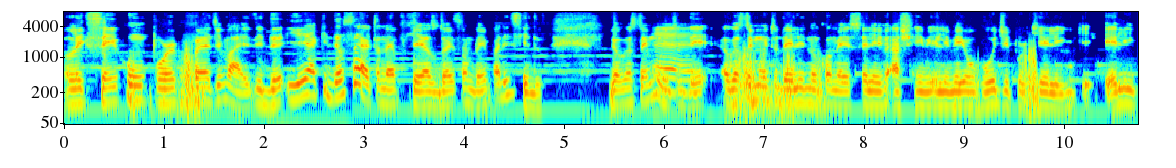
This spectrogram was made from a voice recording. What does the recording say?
o Alexei com um porco foi demais. E, de, e é que deu certo, né? Porque os dois são bem parecidos. Eu gostei muito é. dele. Eu gostei muito dele no começo. Ele achei ele meio rude porque ele, ele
